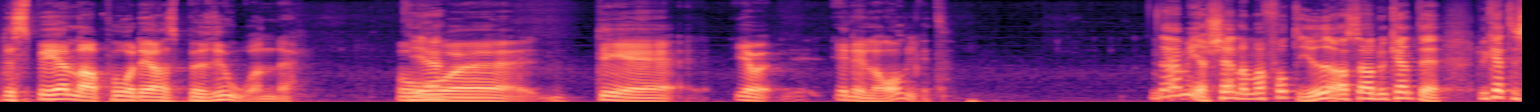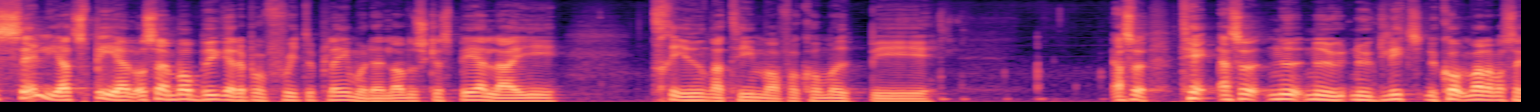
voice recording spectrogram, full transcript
det spelar på deras beroende. Och eh, det... Ja, är det lagligt? Nej men jag känner man får inte göra så här. Du kan inte, du kan inte sälja ett spel och sen bara bygga det på en free to play modell där du ska spela i 300 timmar för att komma upp i... Alltså, te, alltså nu, nu, nu, glitch, nu kom det en massa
